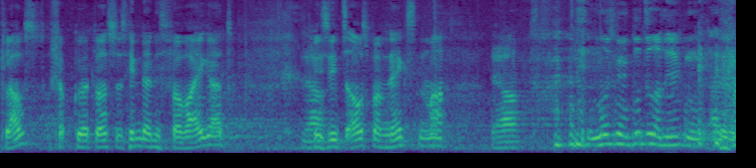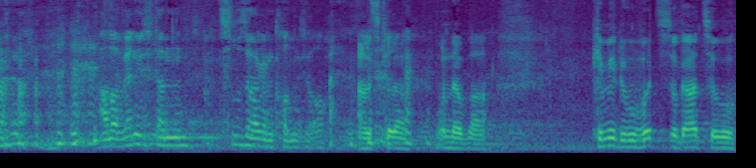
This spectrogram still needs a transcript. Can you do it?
Klaus, ich habe gehört, du hast das Hindernis verweigert. Ja. Wie sieht's aus beim nächsten Mal? Ja, das muss ich mir gut überlegen. Also, aber wenn ich dann zusage, dann komme ich auch. Alles klar, wunderbar. Kimi, du wurdest sogar zu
